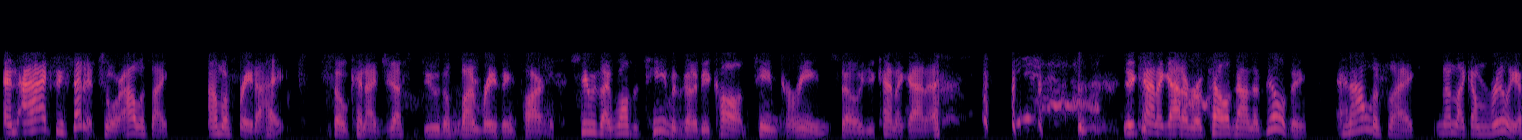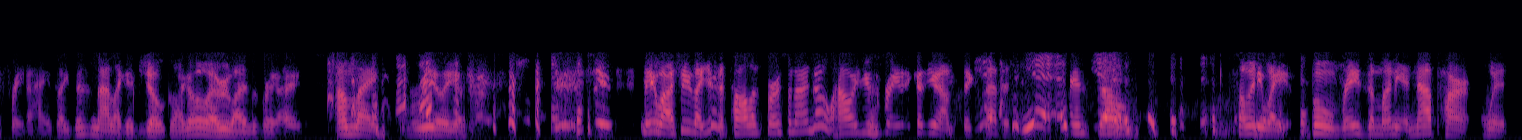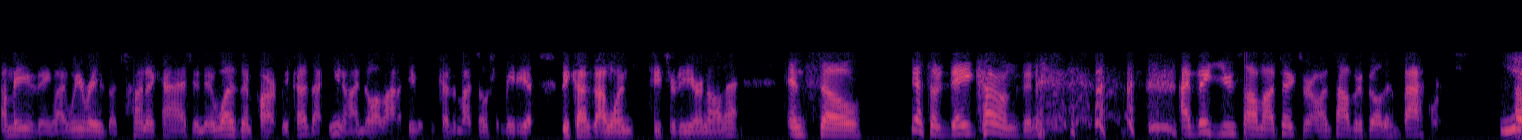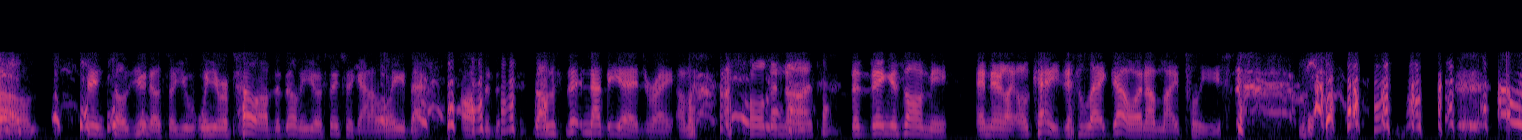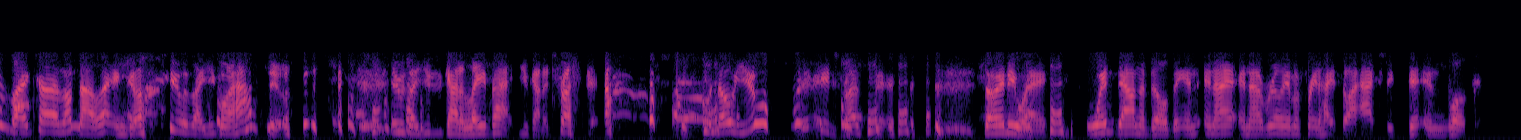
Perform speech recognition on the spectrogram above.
and I actually said it to her. I was like, I'm afraid of heights so can I just do the fundraising part? She was like, well, the team is going to be called Team Kareem, so you kind of gotta, you kind of gotta rappel down the building. And I was like, not like I'm really afraid of heights. Like this is not like a joke. Like oh, everybody's afraid of heights. I'm like really afraid. she, meanwhile, she's like, you're the tallest person I know. How are you afraid? Because you know I'm six seven. Yes. And so yes. So anyway, boom, raised the money, and that part went amazing. Like we raised a ton of cash, and it was in part because I, you know, I know a lot of people because of my social media, because I won Teacher of the Year and all that. And so, yeah, so the day comes, and I think you saw my picture on top of the building backwards. Yes. Um, and so you know, so you when you rappel off the building, you essentially got to lay back off the. Building. So I'm sitting at the edge, right? I'm, I'm holding on. The thing is on me, and they're like, okay, just let go. And I'm like, please. I was like, cuz I'm not letting go. He was like, you're going to have to. he was like, you just got to lay back. You got to trust it. oh, no, you? What do you trust it? so anyway, went down the building, and, and I and I really am afraid of heights, so I actually didn't look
